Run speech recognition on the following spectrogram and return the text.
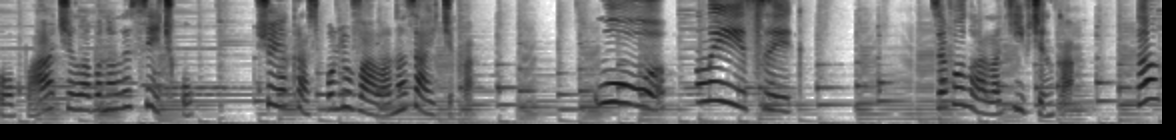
Побачила вона лисичку, що якраз полювала на зайчика. О, лисик! заволала дівчинка так,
